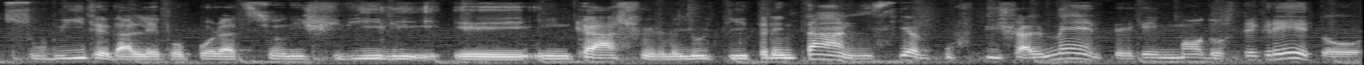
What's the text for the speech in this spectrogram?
subite dalle popolazioni civili eh, in Kashmir negli ultimi 30 anni, sia ufficialmente che in modo segreto,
